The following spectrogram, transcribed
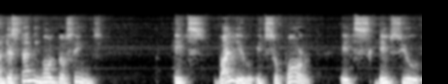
understanding all those things its value, its support, it gives you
